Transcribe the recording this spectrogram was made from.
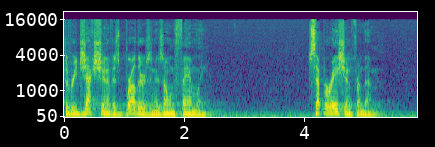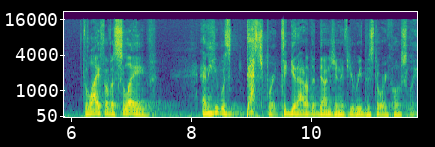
the rejection of his brothers and his own family, separation from them, the life of a slave. And he was desperate to get out of the dungeon if you read the story closely.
